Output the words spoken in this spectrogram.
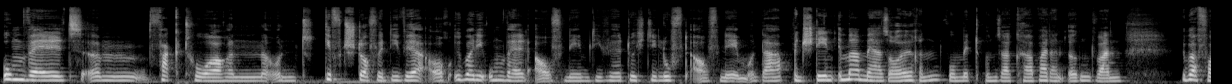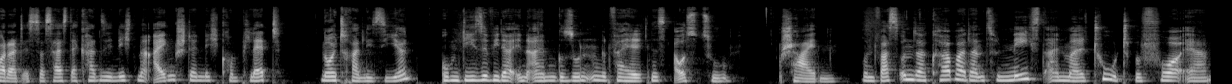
Umweltfaktoren ähm, und Giftstoffe, die wir auch über die Umwelt aufnehmen, die wir durch die Luft aufnehmen. Und da entstehen immer mehr Säuren, womit unser Körper dann irgendwann überfordert ist. Das heißt, er kann sie nicht mehr eigenständig komplett neutralisieren, um diese wieder in einem gesunden Verhältnis auszuscheiden. Und was unser Körper dann zunächst einmal tut, bevor er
